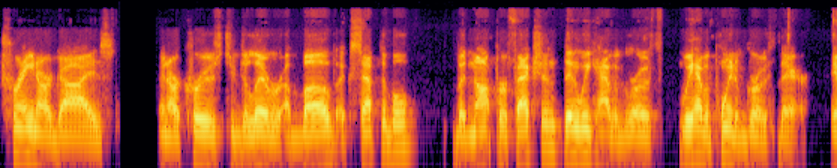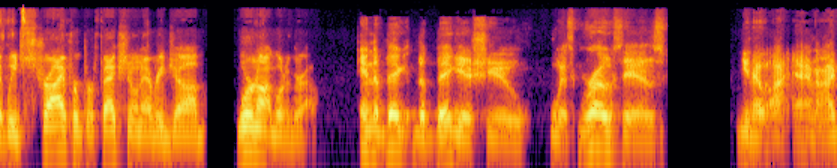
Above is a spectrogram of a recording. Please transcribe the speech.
train our guys and our crews to deliver above acceptable but not perfection then we have a growth we have a point of growth there. If we strive for perfection on every job we're not going to grow And the big the big issue with growth is, you know, I and I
